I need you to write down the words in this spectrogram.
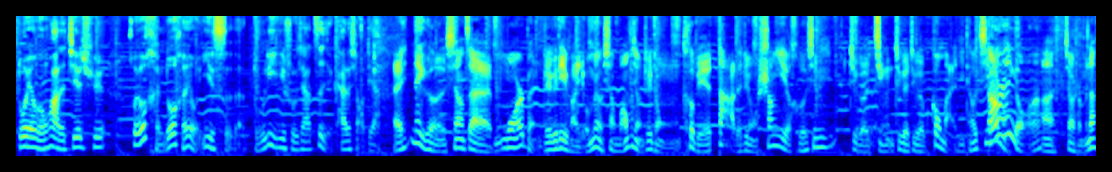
多元文化的街区，会有很多很有意思的独立艺术家自己开的小店。哎，那个像在墨尔本这个地方，有没有像王府井这种特别大的这种商业核心这个景这个这个购买一条街？当然有啊，啊，叫什么呢？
